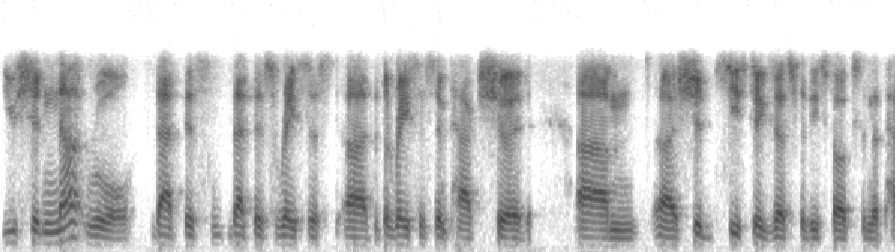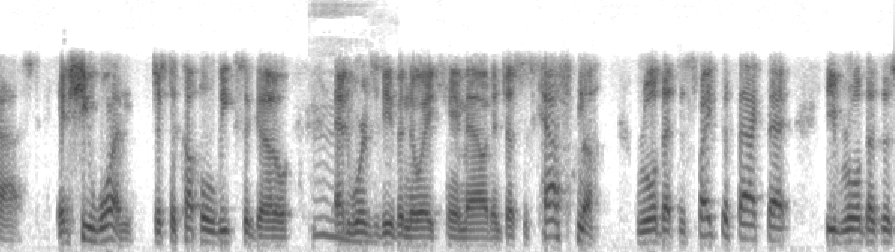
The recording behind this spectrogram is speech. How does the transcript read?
you should not rule that this that this racist uh, that the racist impact should um, uh, should cease to exist for these folks in the past. And she won just a couple of weeks ago. Mm. Edwards v. Vannoy came out, and Justice Kavanaugh ruled that despite the fact that he ruled that this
